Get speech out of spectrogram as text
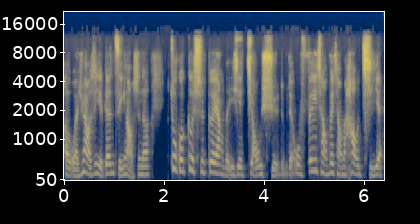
呃婉萱老师也跟子英老师呢做过各式各样的一些教学，对不对？我非常非常的好奇耶，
